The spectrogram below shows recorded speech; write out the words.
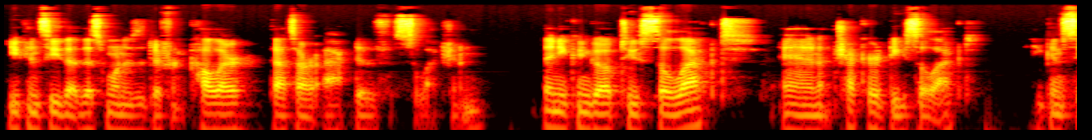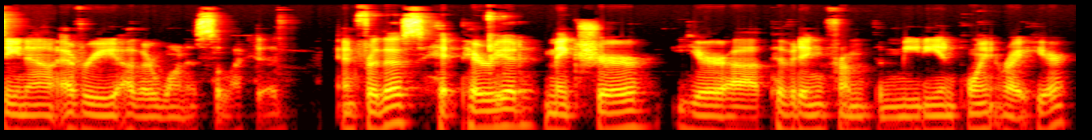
You can see that this one is a different color. That's our active selection. Then you can go up to select and checker deselect. You can see now every other one is selected. And for this, hit period, make sure you're uh, pivoting from the median point right here,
